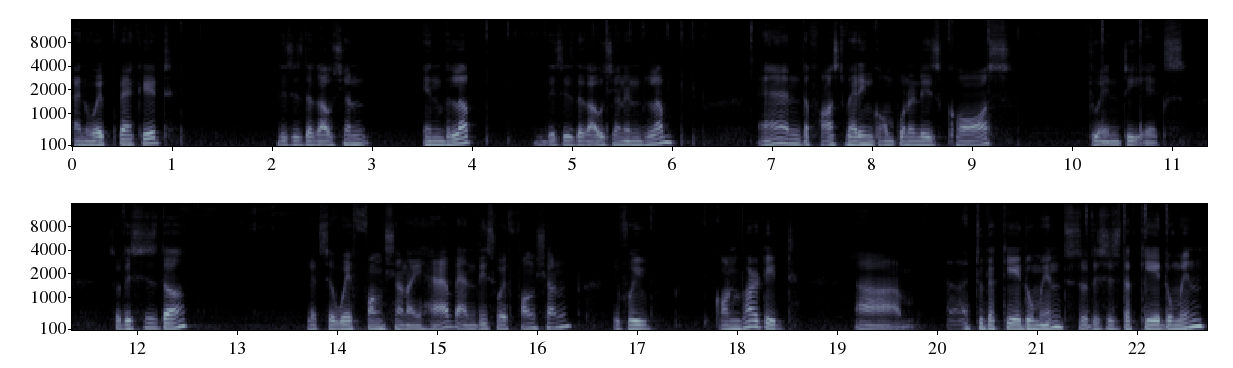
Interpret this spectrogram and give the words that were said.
an wave packet this is the Gaussian envelope this is the Gaussian envelope and the fast varying component is cos 20x. So, this is the let us say wave function I have and this wave function if we convert it um, uh, to the k domain. So, this is the k domain.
